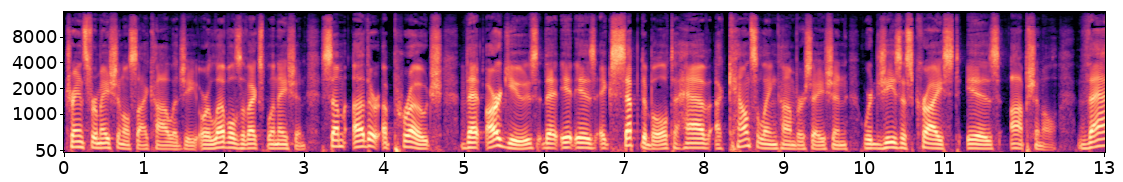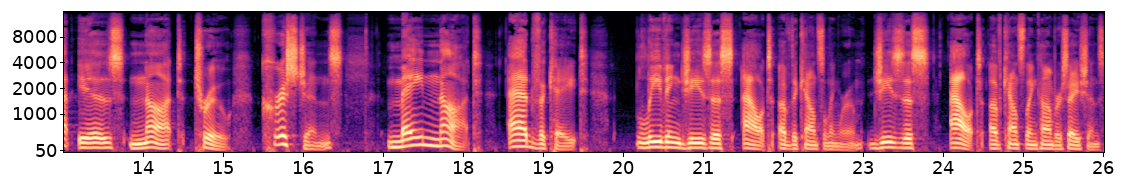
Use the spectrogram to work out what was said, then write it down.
transformational psychology or levels of explanation, some other approach that argues that it is acceptable to have a counseling conversation where Jesus Christ is optional. That is not true. Christians may not advocate leaving Jesus out of the counseling room. Jesus out of counseling conversations.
